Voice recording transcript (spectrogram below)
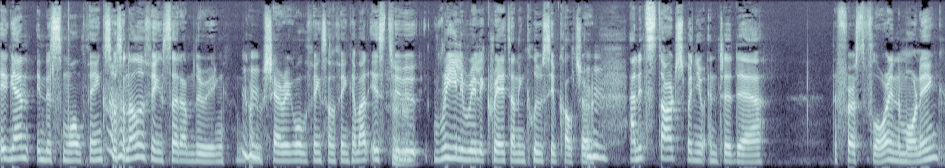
again in the small things, because mm-hmm. another things that I'm doing, kind of mm-hmm. sharing all the things I'm thinking about, is to mm-hmm. really, really create an inclusive culture, and it starts when you enter the the first floor in the morning.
